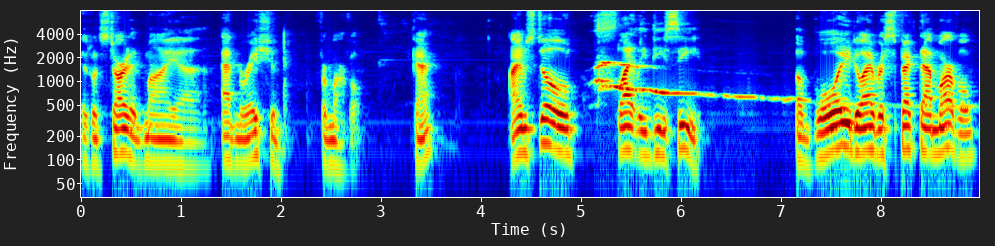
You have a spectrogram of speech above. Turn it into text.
is what started my uh, admiration for Marvel. Okay? I'm still slightly DC. But boy, do I respect that Marvel.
